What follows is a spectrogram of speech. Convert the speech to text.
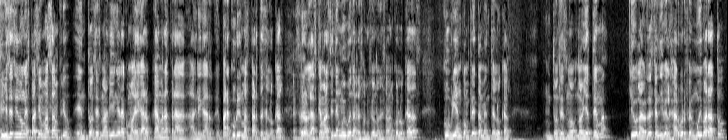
Si hubiese sido un espacio más amplio, entonces más bien era como agregar cámaras para agregar para cubrir más partes del local. Exacto. Pero las cámaras tenían muy buena resolución donde estaban colocadas, cubrían completamente el local. Entonces no, no había tema. Digo, la verdad es que a nivel hardware fue muy barato.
